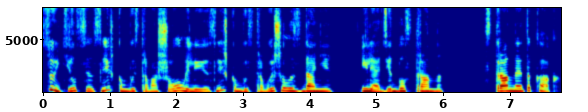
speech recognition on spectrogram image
суетился, слишком быстро вошел или слишком быстро вышел из здания, или одет был странно. Странно это как?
